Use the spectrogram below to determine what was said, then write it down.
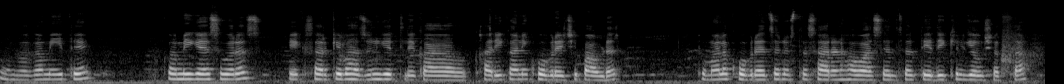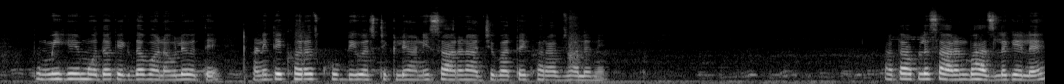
बघा मी इथे कमी गॅसवरच एकसारखे भाजून घेतले का खारीक आणि खोबऱ्याची पावडर. तुम्हाला खोबऱ्याचं नुसतं सारण हवं असेल तर ते देखील घेऊ शकता. पण मी हे मोदक एकदा बनवले होते आणि ते खरंच खूप दिवस टिकले आणि सारण अजिबातही खराब झालं नाही. आता आपलं सारण भाजलं गेलं आहे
